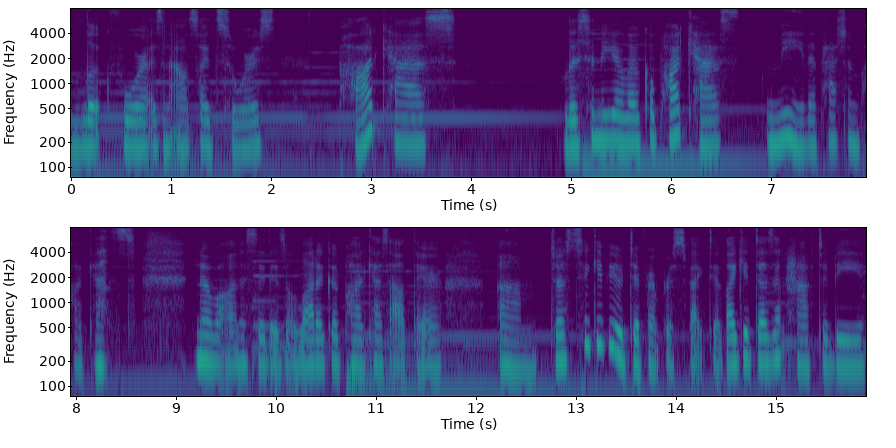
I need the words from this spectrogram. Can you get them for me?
look for as an outside source podcasts. Listen to your local podcasts. Me, the Passion Podcast. no, but honestly, there's a lot of good podcasts out there um, just to give you a different perspective. Like, it doesn't have to be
